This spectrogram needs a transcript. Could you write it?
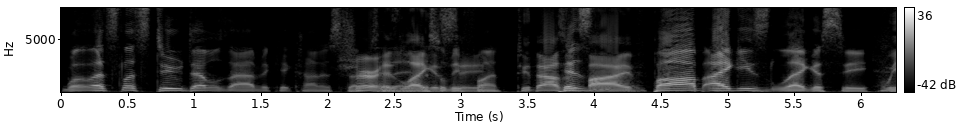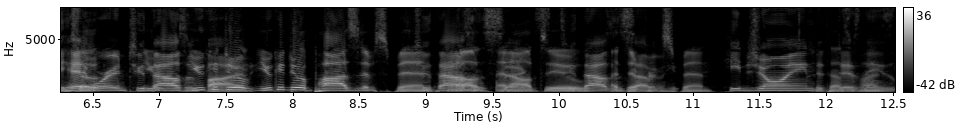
well, let's let's do devil's advocate kind of stuff. sure. today. His legacy. This will be fun. 2005. His, Bob Iggy's legacy. We hit- So we're in you- You, can 2005. do a, you could do a positive spin. and I'll- 2006. and I'll, do a 2007. different spin. He joined Disney's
